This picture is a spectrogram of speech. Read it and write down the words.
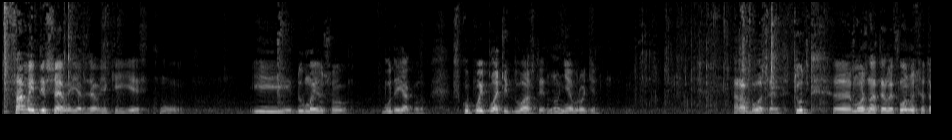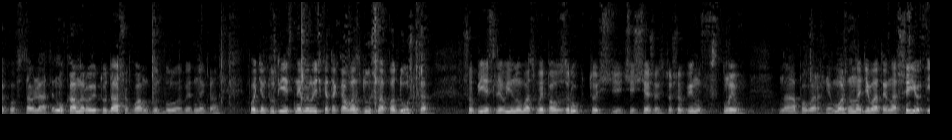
самий дешевий я взяв, який є. Ну, і думаю, що буде як воно. Скупой платить дважды. Ну, не, вроде работает. Тут е, можна телефон ось тако вставляти, ну, камерою туди, щоб вам тут було видно екран. Потім тут є невеличка така воздушна подушка, щоб якщо він у вас випав з рук, то чи ще щось, то щоб він всплив на поверхню. Можна надівати на шию. І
